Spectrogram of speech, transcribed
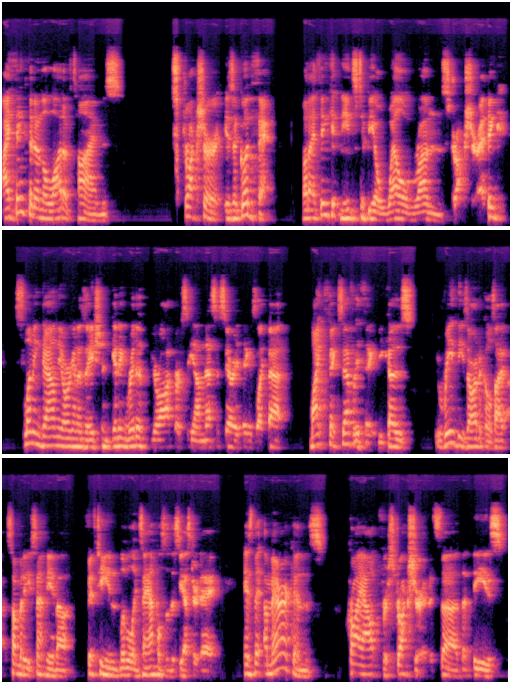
I think that in a lot of times, structure is a good thing, but I think it needs to be a well run structure. I think slimming down the organization, getting rid of bureaucracy, unnecessary things like that might fix everything because you read these articles. I somebody sent me about 15 little examples of this yesterday. Is that Americans cry out for structure? It's uh, that these.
